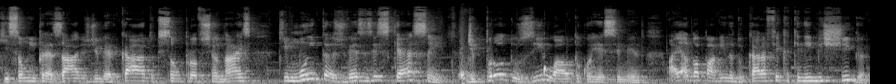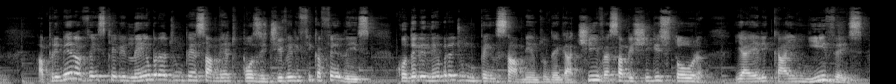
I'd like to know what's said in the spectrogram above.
que são empresários de mercado, que são profissionais, que muitas vezes esquecem de produzir o autoconhecimento. Aí a dopamina do cara fica que nem bexiga. A primeira vez que ele lembra de um pensamento positivo, ele fica feliz. Quando ele lembra de um pensamento negativo, essa bexiga estoura e aí ele cai em níveis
